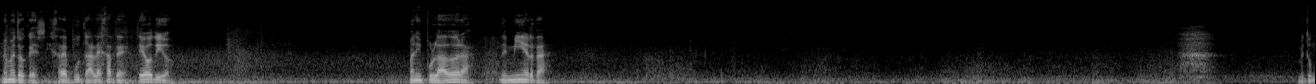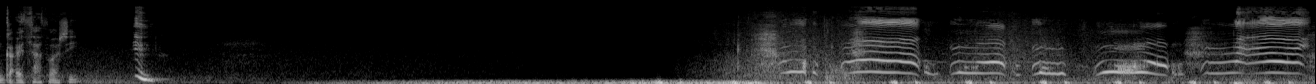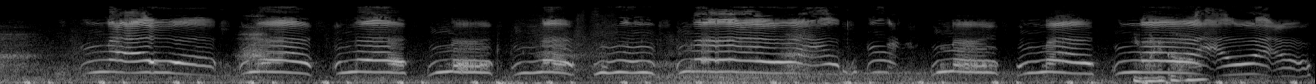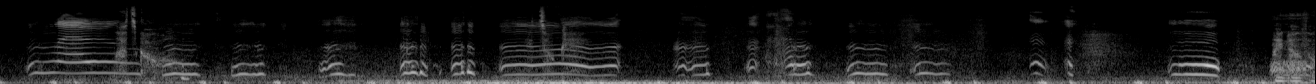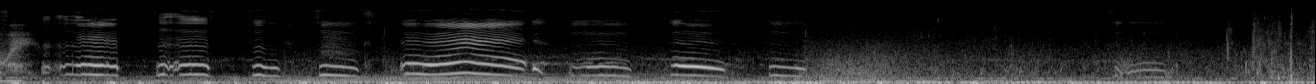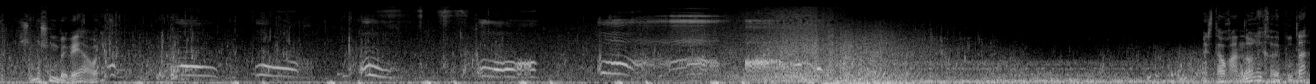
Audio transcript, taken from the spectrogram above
No me toques, hija de puta, aléjate, te odio. Manipuladora, de mierda. Meto un cabezazo así. hija de puta?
